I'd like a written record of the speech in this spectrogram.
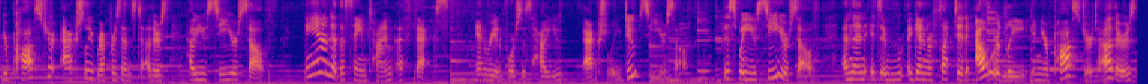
Your posture actually represents to others how you see yourself and at the same time affects and reinforces how you actually do see yourself. This way, you see yourself, and then it's again reflected outwardly in your posture to others,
